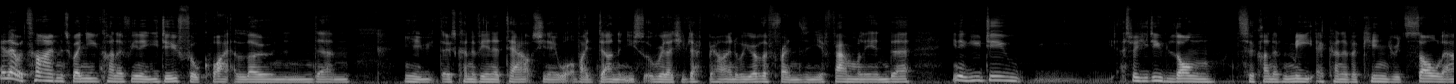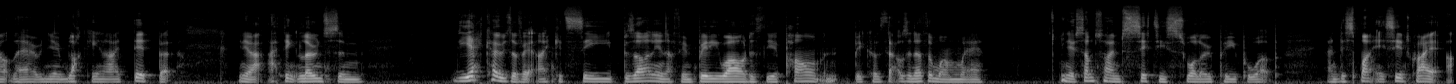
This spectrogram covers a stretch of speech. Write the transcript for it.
yeah, there were times when you kind of, you know, you do feel quite alone and. Um, you know those kind of inner doubts you know what have i done and you sort of realize you've left behind all your other friends and your family and uh, you know you do i suppose you do long to kind of meet a kind of a kindred soul out there and you know lucky and i did but you know i think lonesome the echoes of it i could see bizarrely enough in billy wilder's the apartment because that was another one where you know sometimes cities swallow people up. And despite it seems quite uh,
